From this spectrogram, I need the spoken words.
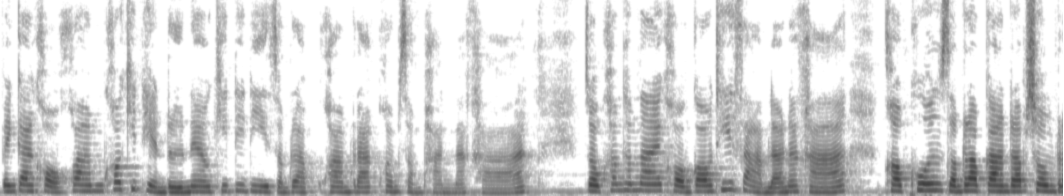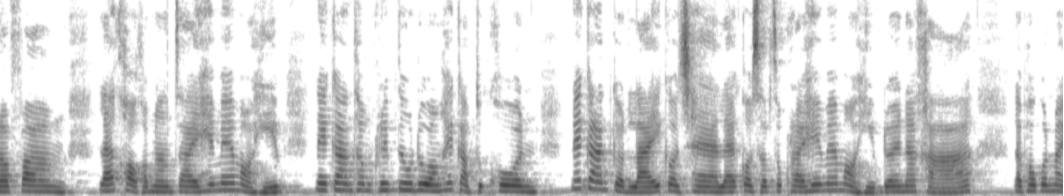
เป็นการขอความข้อคิดเห็นหรือแนวคิดดีๆสำหรับความรักความสัมพันธ์นะคะ จบคำทำนายของกองที่ 3 แล้วนะคะ ขอบคุณสำหรับการรับชมรับฟัง และขอกำลังใจให้แม่หมอฮิป ในการทำคลิปดูดวงให้กับทุกคนในการกดไลค์ กดแชร์ และกด Subscribe ให้แม่หมอฮิปด้วยนะคะ แล้วพบกันใหม่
